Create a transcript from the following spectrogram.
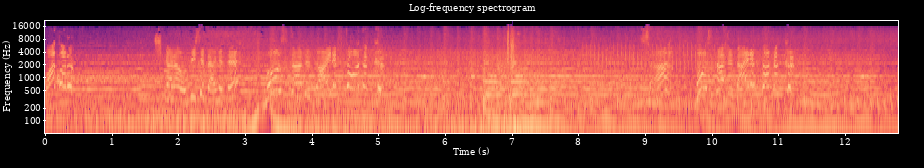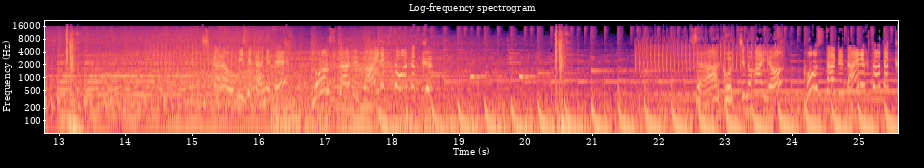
バトル。力を見せてあげて。モンスターでダイレクトアタック。さあモンスターでダイレクトアタック。力を見せてあげて。モンスターでダイレクトアタック。さあこっちの番よ。モンスターでダイレクトアタック。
